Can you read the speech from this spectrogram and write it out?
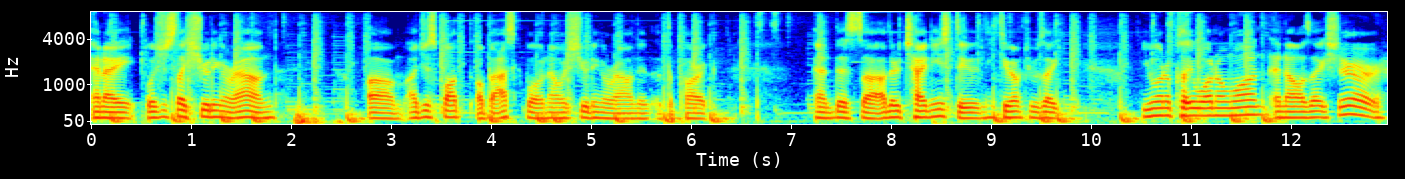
and I was just like shooting around. Um, I just bought a basketball and I was shooting around at the park. And this uh, other Chinese dude, he came up to me, was like, "You want to play one on one?" And I was like, "Sure."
